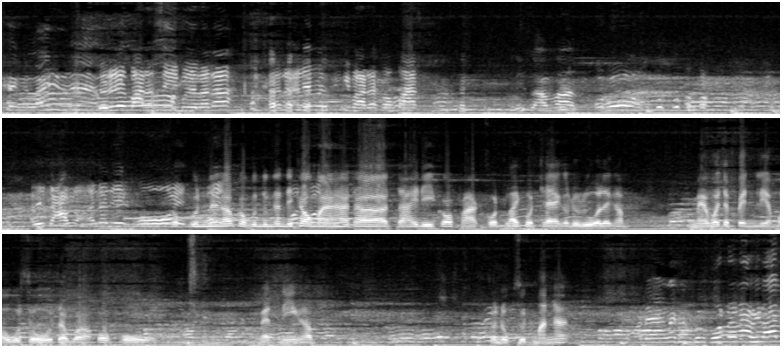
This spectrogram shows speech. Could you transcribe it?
แข่งอะไรเนี่ยเดี๋ยวนี้บาทละสี่หมื่นแล้วนะอันนี้มันกี่บาทนะสองบาทนี่สามบาทโอ้โหอันนี้สามอันนั้นอีกโอ้ขยอบคุณนะครับขอบคุณทุกท่านที่เข้ามาฮะถ้าจะให้ดีก็ฝากกดไลค์กดแชร์กันรัวๆเลยครับ แม้ว่าจะเป็นเหลี่ยมอาวุโสแต่ว่าโอ้โหแมตช์นี้ครับ สนุกสุดมันฮะหัวแดงแล้วคุณคุณแล้วนะพี่รัน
